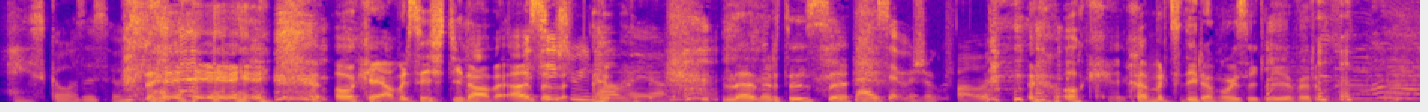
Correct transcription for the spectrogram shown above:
Hey, es geht so. okay, aber es ist dein Name. Also, es ist mein Name, ja. Lassen wir das. Nein, es hat mir schon gefallen. okay, kommen wir zu deiner Musik lieber.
